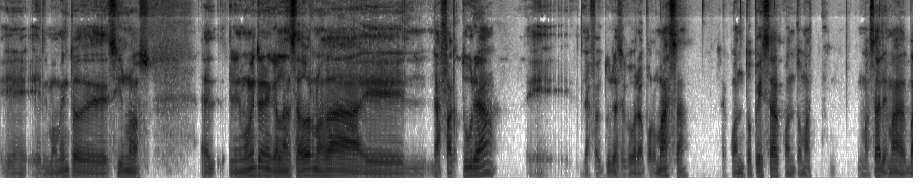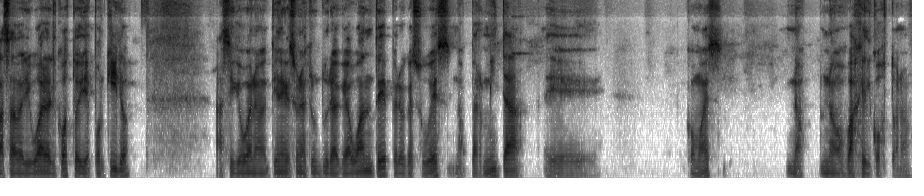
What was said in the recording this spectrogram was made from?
eh, el momento de decirnos, en el momento en el que el lanzador nos da la factura, la factura se cobra por masa, o sea, cuánto pesa, cuánto más, más sale, más vas a averiguar el costo y es por kilo. Así que bueno, tiene que ser una estructura que aguante, pero que a su vez nos permita, eh, ¿cómo es? Nos, baje el costo, ¿no?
